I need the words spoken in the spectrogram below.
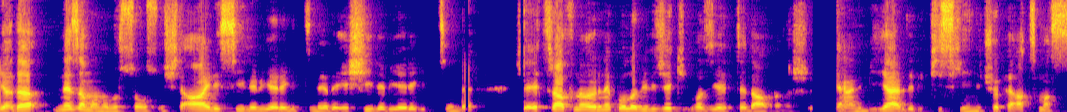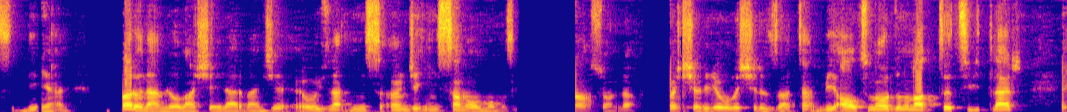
ya da ne zaman olursa olsun işte ailesiyle bir yere gittiğinde ya da eşiyle bir yere gittiğinde işte etrafına örnek olabilecek vaziyette davranır. Yani bir yerde bir pisliğini çöpe atmaz değil mi yani? Bunlar önemli olan şeyler bence. E, o yüzden insan, önce insan olmamız sonra başarıya ulaşırız zaten. Bir Altın Ordu'nun attığı tweetler e,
